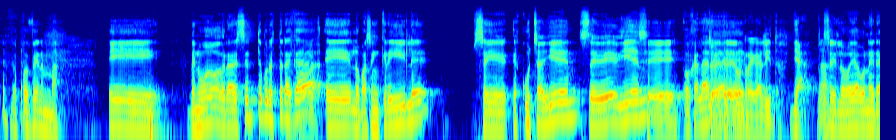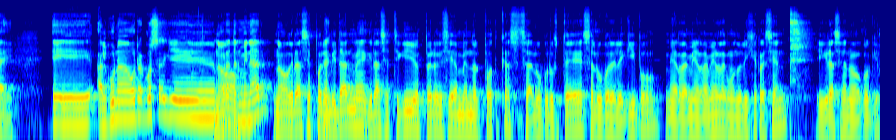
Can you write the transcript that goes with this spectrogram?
después vienen más. Eh, de nuevo, agradecerte por estar acá. Eh, lo pasé increíble. Se escucha bien, se ve bien. Sí. Ojalá le dé un regalito. Ya, se lo voy a poner ahí. Eh, ¿Alguna otra cosa que para terminar? No, gracias por invitarme, gracias chiquillos, espero que sigan viendo el podcast. Salud por ustedes, salud por el equipo, mierda, mierda, mierda, como lo dije recién, y gracias de nuevo, Coquio.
